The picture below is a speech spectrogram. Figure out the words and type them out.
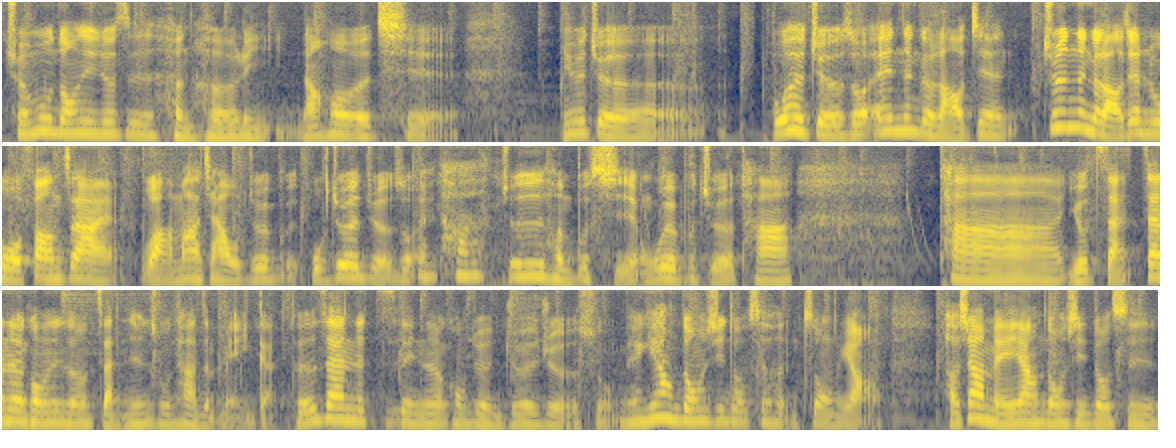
全部东西就是很合理，然后而且你会觉得不会觉得说，哎、那个老件就是那个老件，如果放在我阿妈家，我就会不，我就会觉得说，哎、它就是很不起眼，我也不觉得它。它有展在那个空间中展现出它的美感，可是，在那自己那个空间，你就会觉得说，每一样东西都是很重要，好像每一样东西都是，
